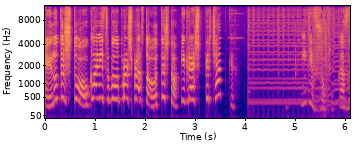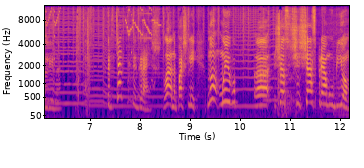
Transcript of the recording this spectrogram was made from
Эй, ну ты что? Уклониться было проще простого. Ты что, играешь в перчатках? Иди в жопу, козлина. В перчатках играешь? Ладно, пошли. Ну, мы его сейчас, сейчас прям убьем.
